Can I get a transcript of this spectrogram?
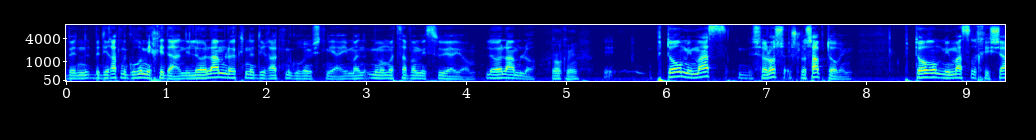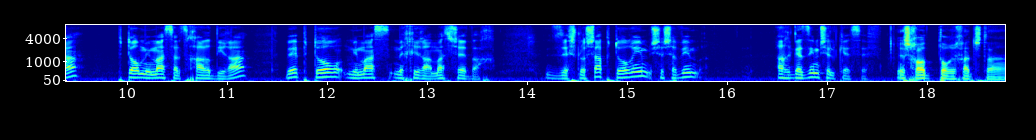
בדירת מגורים יחידה. אני לעולם לא אקנה דירת מגורים שנייה, עם, עם המצב המיסוי היום. לעולם לא. אוקיי. פטור ממס, שלוש, שלושה פטורים. פטור ממס רכישה, פטור ממס על שכר דירה, ופטור ממס מכירה, מס שבח. זה שלושה פטורים ששווים ארגזים של כסף. יש לך עוד תור אחד שאתה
